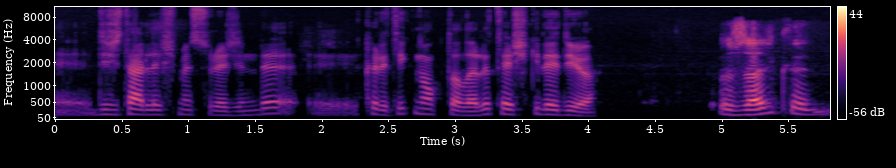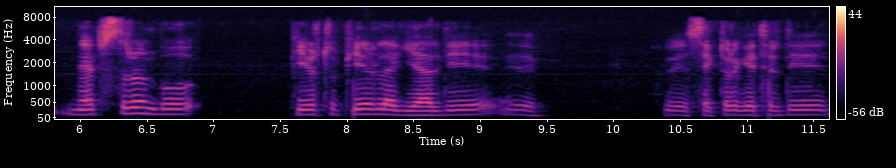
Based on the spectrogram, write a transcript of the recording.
e, dijitalleşme sürecinde e, kritik noktaları teşkil ediyor. Özellikle Napster'ın bu peer-to-peer ile geldiği e, sektöre getirdiği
